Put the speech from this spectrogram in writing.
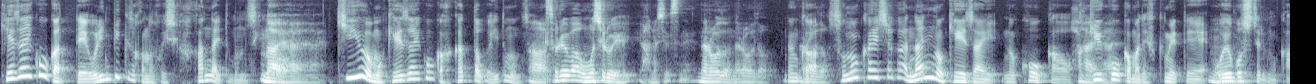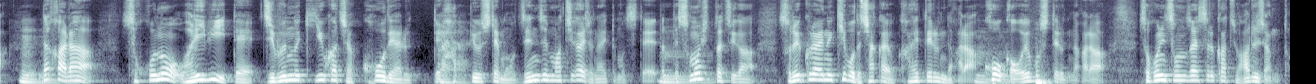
経済効果ってオリンピックとかの時しか測んないと思うんですけど、うんはいはいはい。企業も経済効果測った方がいいと思うんですよ、ね。あ。それは面白い話ですね。なるほどなるほど。なんかその会社が何の経済の効果を波及効果まで含めて及ぼしてるのか、うんうん。だからそこの割り引いて自分の企業価値はこうであるって発表しても全然間違いじゃないと思っててだってその人たちがそれくらいの規模で社会を変えてるんだからうん。効果を及ぼしてるんだからそこに存在する価値はあるじゃんと。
